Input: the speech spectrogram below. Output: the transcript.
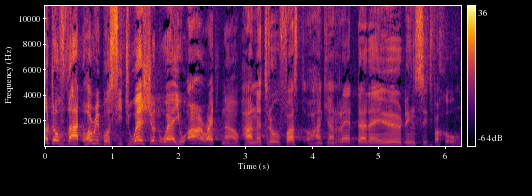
out of that horrible situation where you are right now. Han är trofast och han kan rädda dig ur din situation.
